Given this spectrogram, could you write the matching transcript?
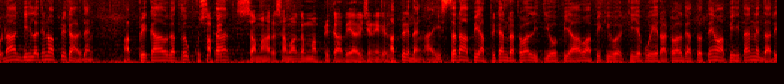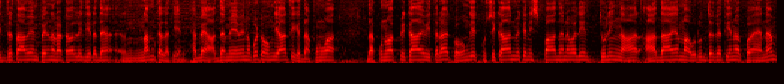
ගොඩා ගිහිලතින අප්‍රිකාව. දැන් අප්‍රිකාව ගත්තු කුෂිකා සමහර සමගම් අප්‍රිකාව ආයෝජනය අපික දැන් ඉස්තර අපි අපිකන් රටවල් ඉතිෝපියාව අපි කිව කියපු ඒ රටවල් ගත්තොත්තේම අපි හිතන්නේ දරිද්‍රතාවයෙන් පෙන රටවල් දිර නම් කල තියෙන හැබැ අද මේ වෙනකොට ඔුන් ආතික දකුණවා දකුණු අප්‍රිකාව විතර කොහුගේ කුෂිකාර්මික නිස්පාදනවලින් තුළින් ආදායම අවුරුද්ධක තියෙන පයනම්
